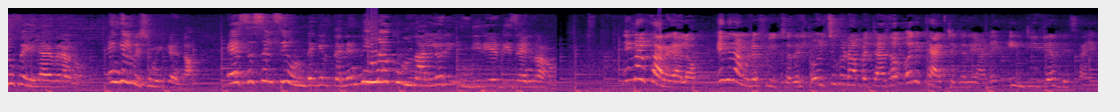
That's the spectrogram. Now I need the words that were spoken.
ടു ഫെയിൽ ആയവരാണോ എങ്കിൽ വിഷമിക്കേണ്ട. എസ് എസ് എൽ സി ഉണ്ടെങ്കിൽ തന്നെ നിങ്ങൾക്കും നല്ലൊരു ഇന്റീരിയർ ഡിസൈനർ ആവും നിങ്ങൾക്കറിയാലോ ഇത് നമ്മുടെ ഫ്യൂച്ചറിൽ ഒഴിച്ചുകൂടാൻ പറ്റാത്ത ഒരു കാറ്റഗറിയാണ് ഇന്റീരിയർ ഡിസൈൻ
